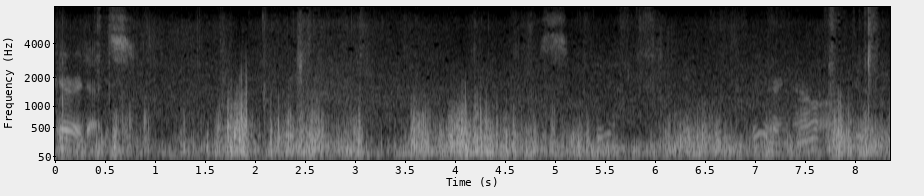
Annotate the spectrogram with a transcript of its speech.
paradise. So we are now on the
